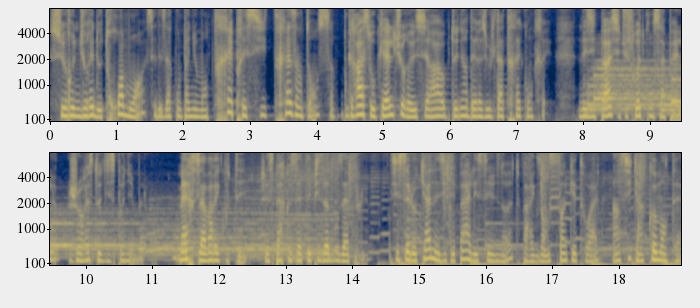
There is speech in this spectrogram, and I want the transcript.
sur une durée de trois mois. C'est des accompagnements très précis, très intenses, grâce auxquels tu réussiras à obtenir des résultats très concrets. N'hésite pas, si tu souhaites qu'on s'appelle, je reste disponible. Merci d'avoir écouté, j'espère que cet épisode vous a plu. Si c'est le cas, n'hésitez pas à laisser une note, par exemple 5 étoiles, ainsi qu'un commentaire.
